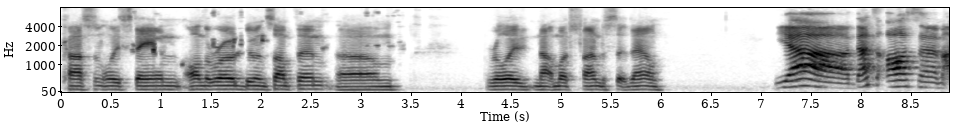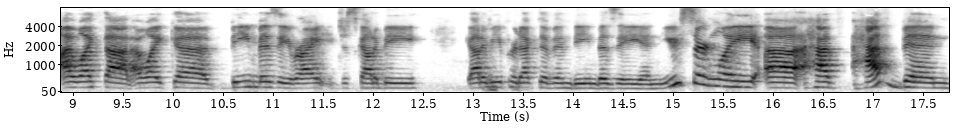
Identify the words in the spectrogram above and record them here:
constantly staying on the road doing something. Um, really not much time to sit down. Yeah, that's awesome. I like that. I like uh, being busy, right? You just got to be got to be mm-hmm. productive and being busy. And you certainly uh, have have been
